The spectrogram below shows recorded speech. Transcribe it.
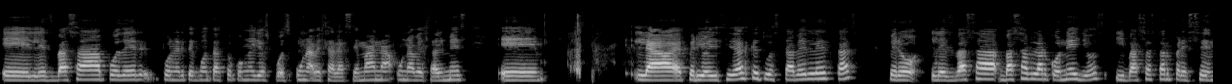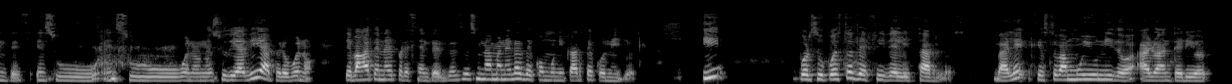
eh, les vas a poder ponerte en contacto con ellos pues una vez a la semana, una vez al mes. Eh, la periodicidad que tú establezcas, pero les vas a, vas a hablar con ellos y vas a estar presentes en su, en su, bueno, no en su día a día, pero bueno, te van a tener presentes. Entonces es una manera de comunicarte con ellos. Y, por supuesto, de fidelizarlos, ¿vale? Que esto va muy unido a lo anterior,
